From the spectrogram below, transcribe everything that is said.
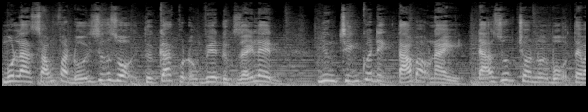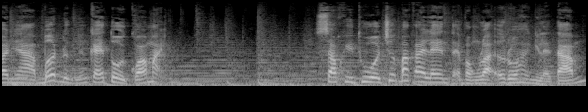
Một làn sóng phản đối dữ dội từ các cổ động viên được dấy lên, nhưng chính quyết định táo bạo này đã giúp cho nội bộ Tây Ban Nha bớt được những cái tồi quá mạnh. Sau khi thua trước Bắc Ireland tại vòng loại Euro 2008,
